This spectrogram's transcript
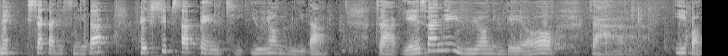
네, 시작하겠습니다. 114페이지 유형입니다. 자, 예산이 유형인데요. 자, 2번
